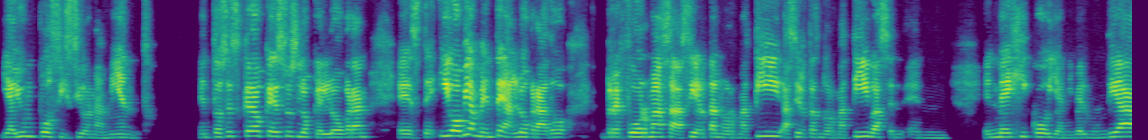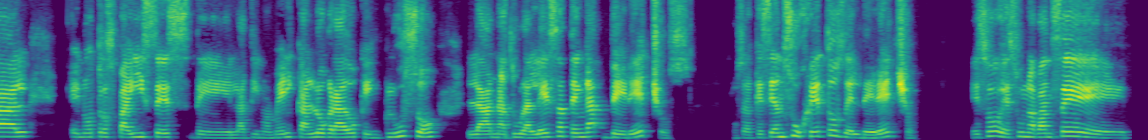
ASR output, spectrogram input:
y hay un posicionamiento. Entonces creo que eso es lo que logran, este, y obviamente han logrado reformas a, a ciertas normativas en, México y a nivel mundial. En otros países de Latinoamérica han logrado que incluso la naturaleza tenga derechos, o sea, que sean sujetos del derecho. Eso es un avance,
